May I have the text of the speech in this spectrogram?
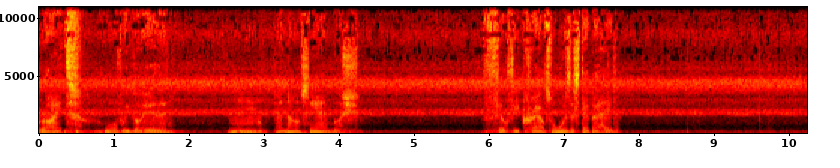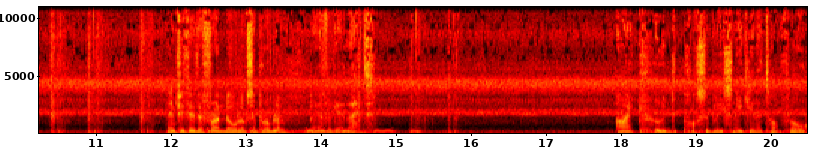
Right, what have we got here then? Hmm, a Nazi ambush. Filthy Kraut's always a step ahead. Entry through the front door looks a problem. Better forget that. I could possibly sneak in the top floor.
